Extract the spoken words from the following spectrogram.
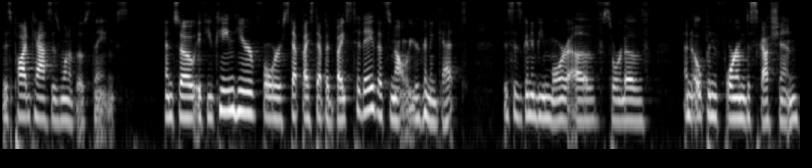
this podcast is one of those things. And so, if you came here for step by step advice today, that's not what you're going to get. This is going to be more of sort of an open forum discussion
